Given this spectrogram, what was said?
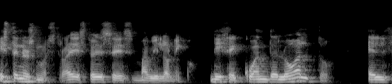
Este no es nuestro, ¿eh? esto es, babilónico. Dice, cuando lo alto el,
